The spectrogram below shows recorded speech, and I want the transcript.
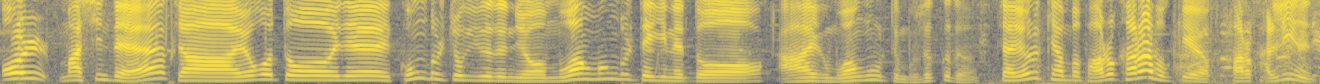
올 맛인데 자 요것도 이제 공불 쪽이거든요. 무한 공불대기네 또아 이거 무한 공불대 무섭거든. 자 요렇게 한번 바로 갈아볼게요. 바로 갈리는지.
